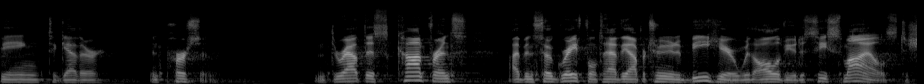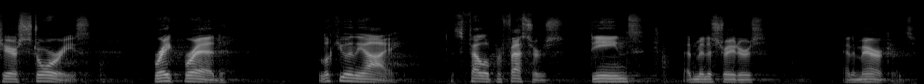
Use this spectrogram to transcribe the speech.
being together in person. And throughout this conference, I've been so grateful to have the opportunity to be here with all of you, to see smiles, to share stories, break bread, look you in the eye as fellow professors, deans, administrators, and Americans.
